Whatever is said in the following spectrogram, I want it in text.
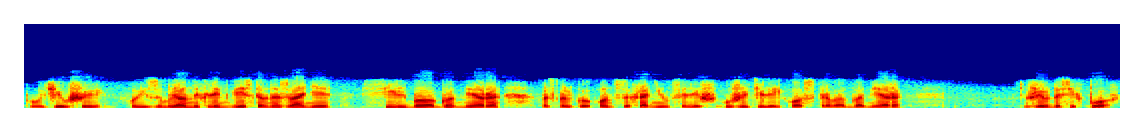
получивший у изумленных лингвистов название Сильбо Гомера, поскольку он сохранился лишь у жителей острова Гомера, жив до сих пор,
